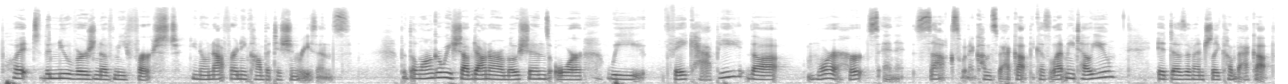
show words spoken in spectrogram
put the new version of me first, you know, not for any competition reasons. But the longer we shove down our emotions or we fake happy, the more it hurts and it sucks when it comes back up. Because let me tell you, it does eventually come back up.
